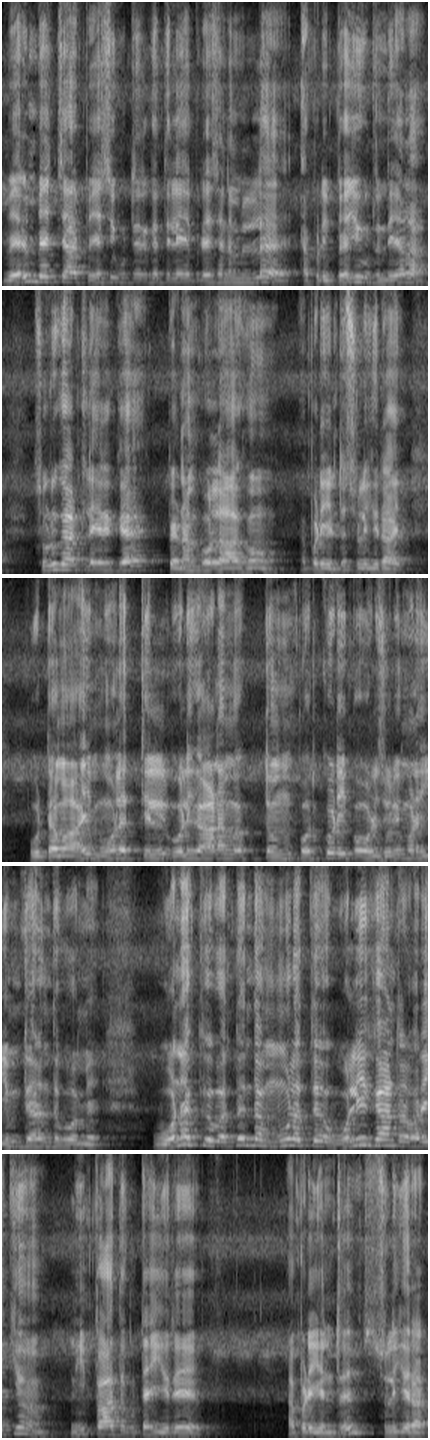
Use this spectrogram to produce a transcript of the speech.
வெறும் பேச்சாய் பேசிக்கிட்டு இருக்கிறதுலே பிரச்சனம் இல்லை. அப்படி பேசிக்கிட்டு இருந்தியாலா சுடுகாட்டில் இருக்க பிணம் போல் ஆகும் அப்படி என்று சொல்கிறாய். கூட்டமாய் மூலத்தில் ஒளிகாண மட்டும் பொற்கொடி போல் சுழிமுனையும் திறந்து போமே. உனக்கு வந்து இந்த மூலத்தை ஒளி காண்ற வரைக்கும் நீ பார்த்துக்கிட்டே இரு. அப்படி என்று சொல்கிறார்.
